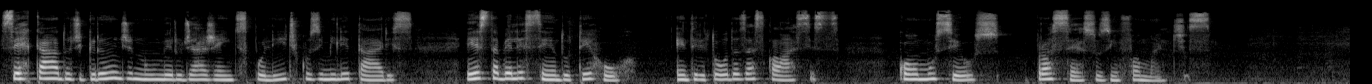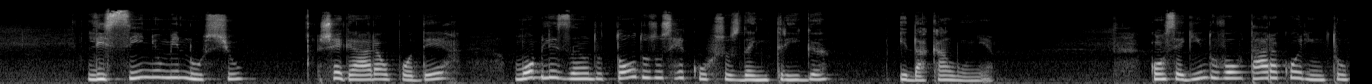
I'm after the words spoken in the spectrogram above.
cercado de grande número de agentes políticos e militares, estabelecendo o terror entre todas as classes, como seus processos infamantes. Licínio Minúcio chegara ao poder mobilizando todos os recursos da intriga e da calúnia. Conseguindo voltar a Corinto,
